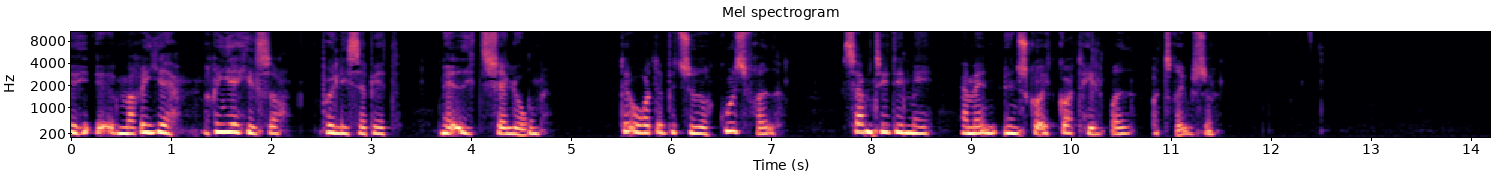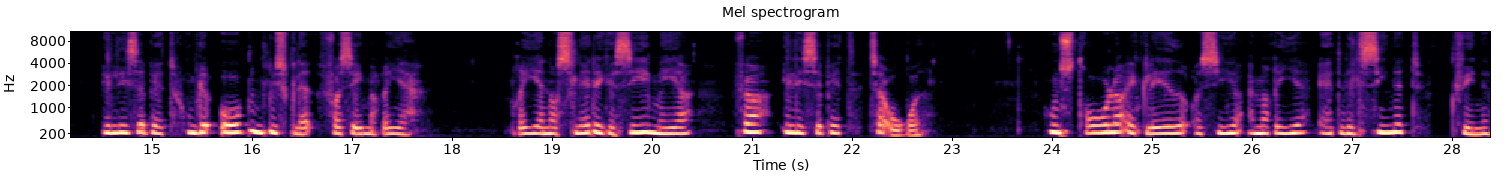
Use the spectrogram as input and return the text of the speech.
øh, øh, Maria, Maria hilser på Elisabeth med et shalom. Det ord, der betyder Guds fred, samtidig med, at man ønsker et godt helbred og trivsel. Elisabeth, hun blev åbenlyst glad for at se Maria. Maria når slet ikke at sige mere, før Elisabeth tager ordet. Hun stråler af glæde og siger, at Maria er et velsignet kvinde,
